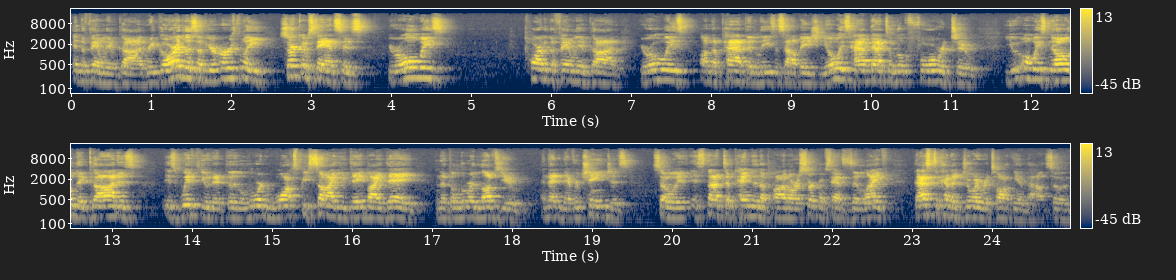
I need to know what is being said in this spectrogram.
in the family of God, regardless of your earthly circumstances. You're always part of the family of God. You're always on the path that leads to salvation. You always have that to look forward to. You always know that God is, is with you, that the Lord walks beside you day by day, and that the Lord loves you, and that never changes. So it, it's not dependent upon our circumstances in life. That's the kind of joy we're talking about. So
